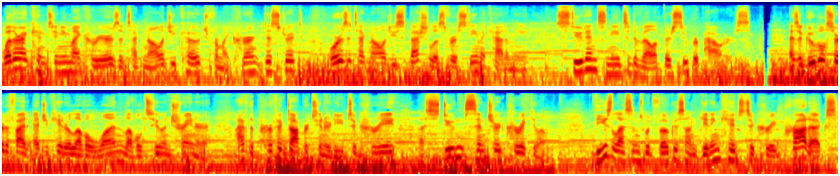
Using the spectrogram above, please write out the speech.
Whether I continue my career as a technology coach for my current district or as a technology specialist for a STEAM academy, students need to develop their superpowers. As a Google certified educator level 1, level 2, and trainer, I have the perfect opportunity to create a student centered curriculum. These lessons would focus on getting kids to create products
